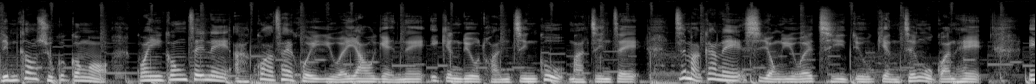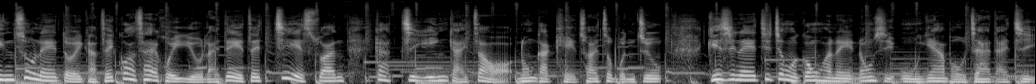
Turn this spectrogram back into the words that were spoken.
林教授阁讲哦，关于讲真呢啊挂菜花油的谣言呢，已经流传真久嘛真济，这嘛甲呢是用油的市场竞争有关系。因此呢，就会甲这挂菜花油内底这芥酸甲基因改造哦，拢甲刻出来做文章。其实呢，这种的讲法呢，拢是有影无迹的代志，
